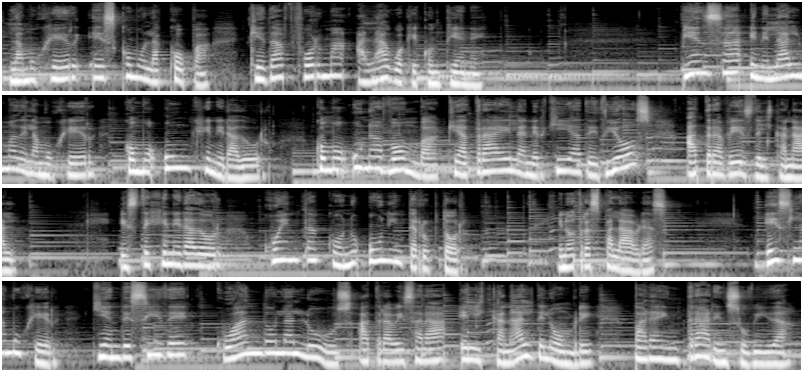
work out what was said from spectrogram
La mujer es como la copa que da forma al agua que contiene. Piensa en el alma de la mujer como un generador, como una bomba que atrae la energía de Dios a través del canal. Este generador cuenta con un interruptor. En otras palabras, es la mujer quien decide cuándo la luz atravesará el canal del hombre para entrar en su vida.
